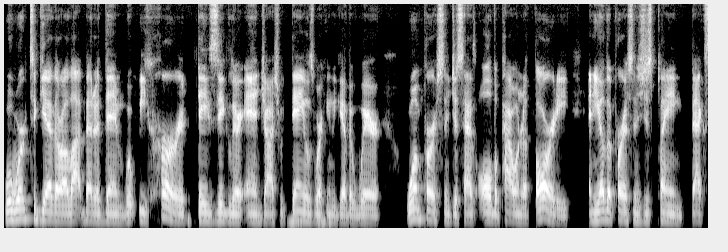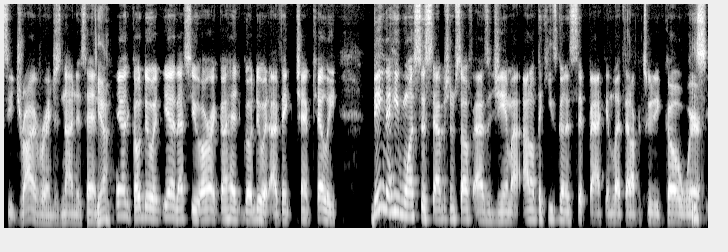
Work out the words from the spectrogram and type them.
will work together a lot better than what we heard Dave Ziegler and Josh McDaniels working together, where one person just has all the power and authority, and the other person is just playing backseat driver and just nodding his head. Yeah, yeah, go do it. Yeah, that's you. All right, go ahead, go do it. I think Champ Kelly being that he wants to establish himself as a GM, I, I don't think he's going to sit back and let that opportunity go where he's,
